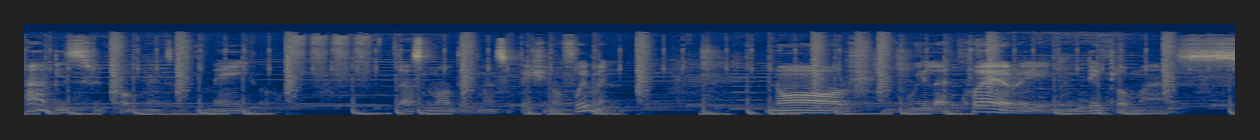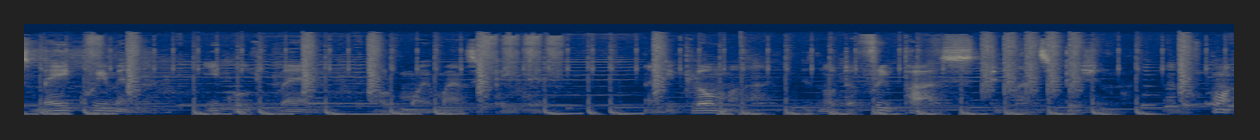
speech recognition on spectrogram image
habits recognized as male. That's not the emancipation of women. Nor will acquiring diplomas make women equal to men or more emancipated. A diploma is not a free pass to emancipation. And of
